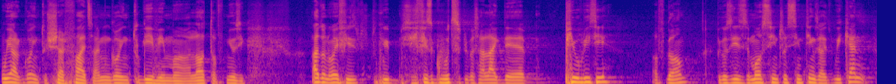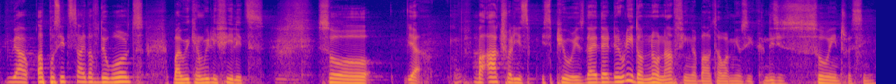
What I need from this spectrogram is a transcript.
we are going to share files. I'm going to give him a lot of music. I don't know if he's, if he's good because I like the purity of Gqom because it's the most interesting thing that we can we are opposite side of the world but we can really feel it. So yeah. But actually it's, it's pure. It's, they, they, they really don't know nothing about our music. This is so interesting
